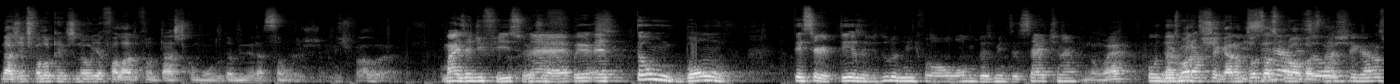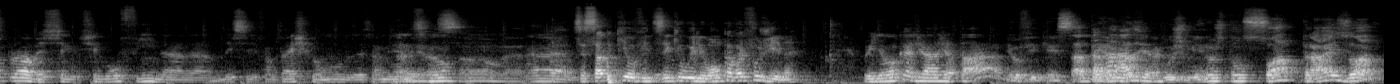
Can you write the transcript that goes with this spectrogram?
Não, a gente falou que a gente não ia falar do fantástico mundo da mineração hoje. A gente falou. Mas é difícil, né? É, é tão bom ter certeza de tudo que a gente falou ao longo de 2017, né? Não é? Foi E 2000. agora chegaram todas as provas, realizou, né? Chegaram as provas, che- chegou o fim da, da- desse fantástico mundo dessa mineração. é. É, Você sabe que eu ouvi dizer que o Willy Wonka vai fugir, né? o Ilionca já, já tá. Eu fiquei Tá sabendo. na Ásia. Os Minions estão só atrás, ó.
